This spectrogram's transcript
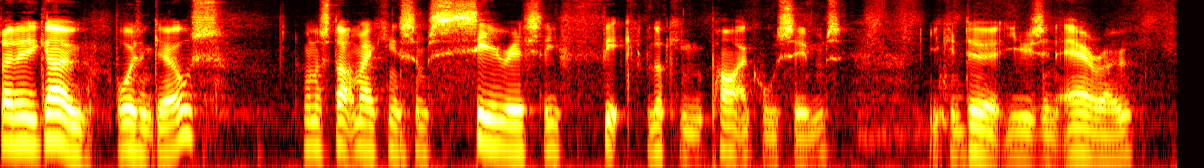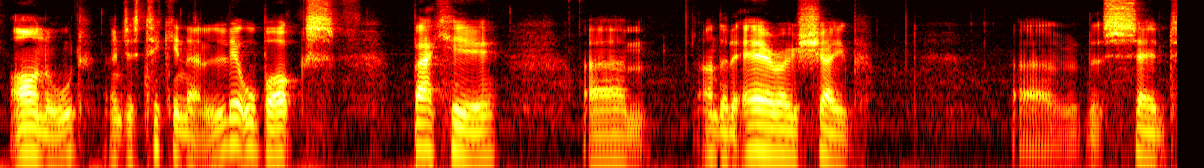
So there you go, boys and girls. You want to start making some seriously thick looking particle sims, you can do it using Aero, Arnold, and just ticking that little box back here um, under the Aero shape uh, that said,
